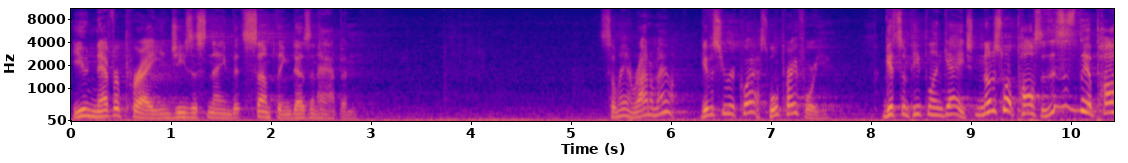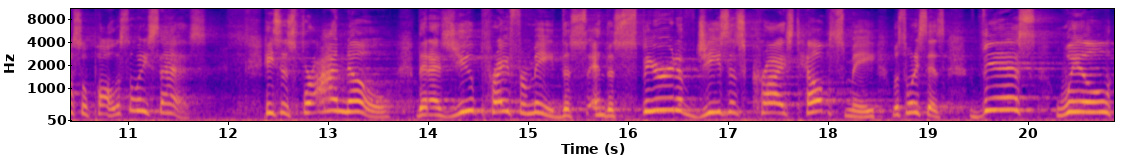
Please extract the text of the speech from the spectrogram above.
you never pray in Jesus' name that something doesn't happen. So, man, write them out. Give us your request. We'll pray for you. Get some people engaged. Notice what Paul says. This is the Apostle Paul. Listen to what he says. He says, For I know that as you pray for me, this, and the Spirit of Jesus Christ helps me, listen what he says, this will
